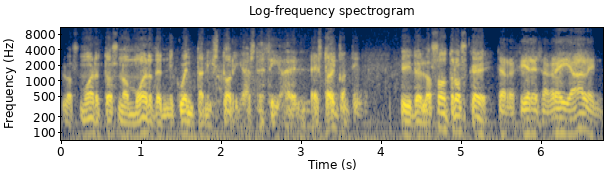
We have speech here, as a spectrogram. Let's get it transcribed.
Los muertos no muerden ni cuentan historias, decía él. Estoy contigo. ¿Y de los otros qué? ¿Te refieres a Gray y a Allen?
